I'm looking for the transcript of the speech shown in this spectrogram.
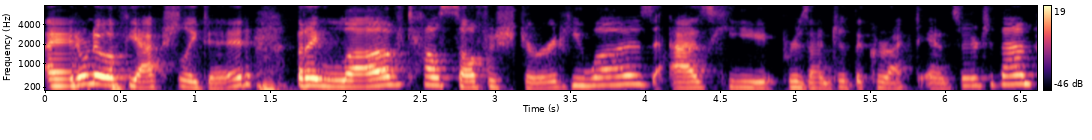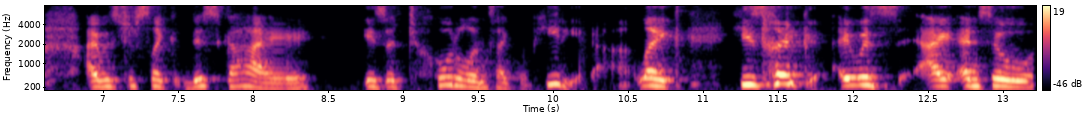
I don't know if he actually did, hmm. but I loved how self assured he was as he presented the correct answer to them. I was just like, this guy is a total encyclopedia. Like, he's like, it was, I, and so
